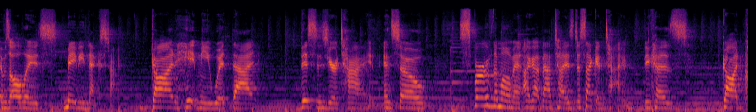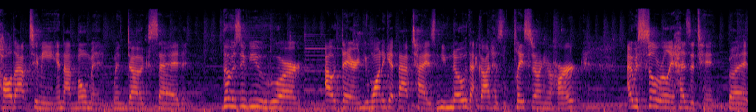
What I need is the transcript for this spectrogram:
It was always maybe next time. God hit me with that, this is your time. And so, spur of the moment, I got baptized a second time because God called out to me in that moment when Doug said, Those of you who are out there and you want to get baptized and you know that God has placed it on your heart, I was still really hesitant, but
